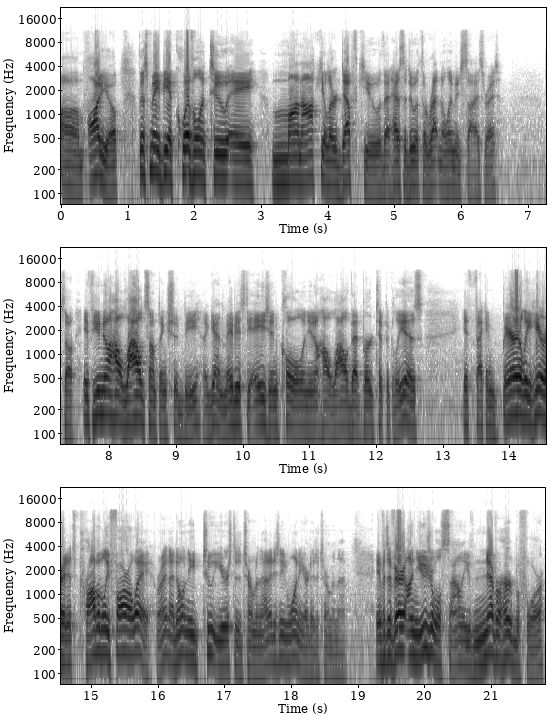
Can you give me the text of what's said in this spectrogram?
um, audio. This may be equivalent to a monocular depth cue that has to do with the retinal image size, right. So, if you know how loud something should be, again maybe it's the Asian koel and you know how loud that bird typically is. If I can barely hear it, it's probably far away, right. I don't need two ears to determine that, I just need one ear to determine that. If it's a very unusual sound that you've never heard before,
